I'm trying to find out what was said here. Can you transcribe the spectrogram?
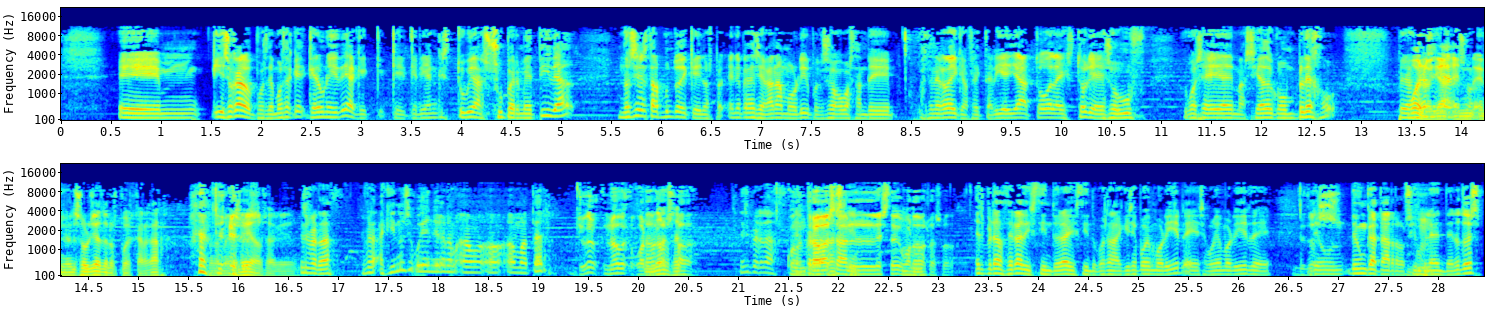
Eh, y eso, claro, pues demuestra que, que era una idea que, que- que querían que estuviera súper metida. No sé si hasta el punto de que los NPCs llegan a morir, porque eso es algo bastante, bastante grave y que afectaría ya toda la historia. Y eso, uff, igual sería demasiado complejo. Pero Bueno, ya en, en el Souls ya te los puedes cargar. la mayoría, o sea que... Es verdad, es verdad. Aquí no se podían llegar a, a- a matar. Yo creo no, guardaba No la lo sé. espada. Es verdad. Cuando es verdad. entrabas Ah, sí. al este, guardabas la espada. Es verdad, era distinto, era distinto. Pues nada, aquí se puede morir, eh, se puede morir de, De de un, de un catarro, simplemente. ¿no? Entonces,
